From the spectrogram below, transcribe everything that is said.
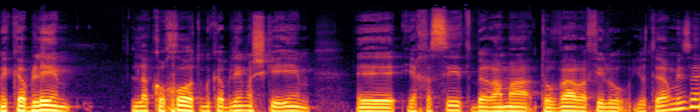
מקבלים לקוחות, מקבלים משקיעים אה, יחסית ברמה טובה ואפילו יותר מזה,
